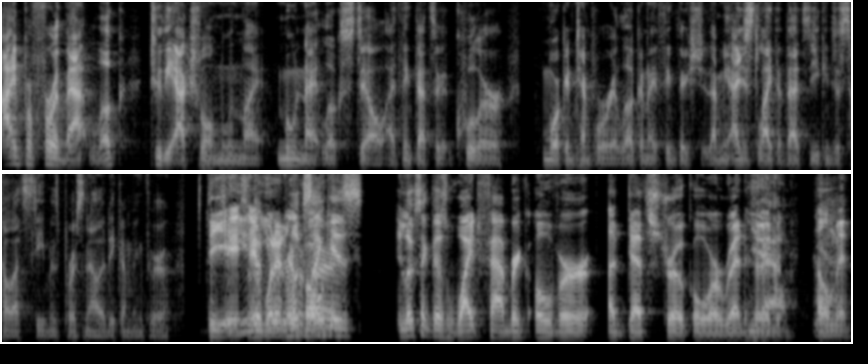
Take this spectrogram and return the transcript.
I prefer that look to the actual Moonlight Moon Knight look. Still, I think that's a cooler, more contemporary look, and I think they should. I mean, I just like that. That's you can just tell that's Steven's personality coming through. the So it- you- it- what it looks like is it looks like there's white fabric over a Deathstroke or a Red Hood Yeah. helmet.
